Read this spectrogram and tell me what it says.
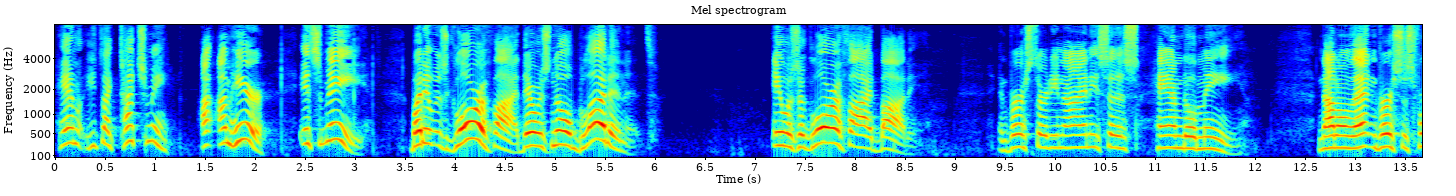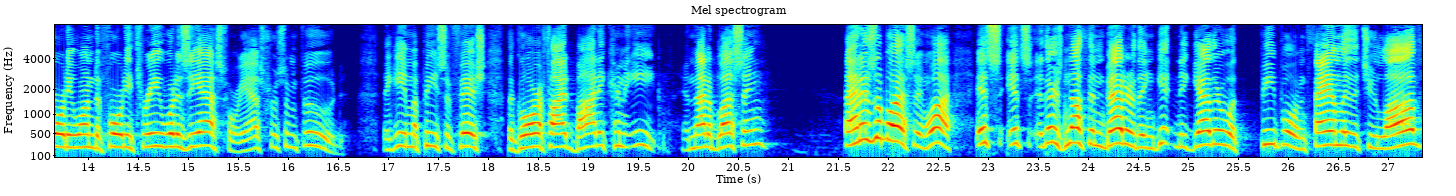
handle, he's like, touch me. I, I'm here. It's me. But it was glorified. There was no blood in it. It was a glorified body. In verse 39, he says, Handle me. Not only that, in verses 41 to 43, what does he ask for? He asks for some food. They gave him a piece of fish. The glorified body can eat. Isn't that a blessing? That is a blessing. Why? It's, it's, there's nothing better than getting together with people and family that you love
